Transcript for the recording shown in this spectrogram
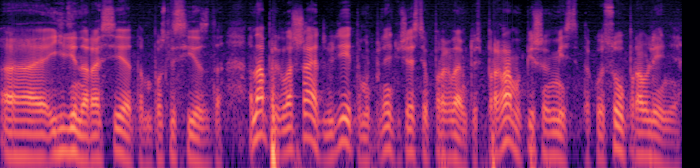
э, Единая Россия там, после съезда? Она приглашает людей там, принять участие в программе. То есть программу пишем вместе, такое соуправление.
